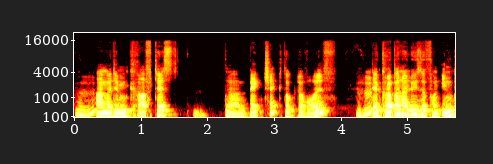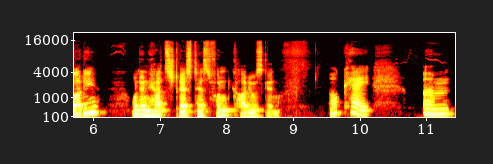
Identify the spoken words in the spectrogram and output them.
Mhm. Einmal dem Krafttest äh, Backcheck Dr. Wolf, mhm. der Körperanalyse von InBody und den Herzstresstest von Cardioscan. Okay. Ähm,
